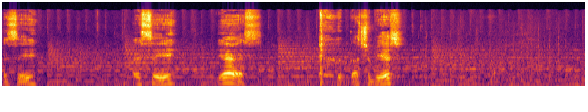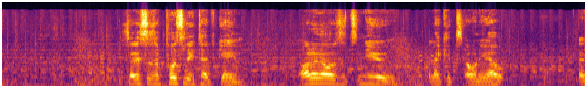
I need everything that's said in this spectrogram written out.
I see. I see. Yes. that should be it. So this is a puzzly type game. All I know is it's new. Like it's only out. I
